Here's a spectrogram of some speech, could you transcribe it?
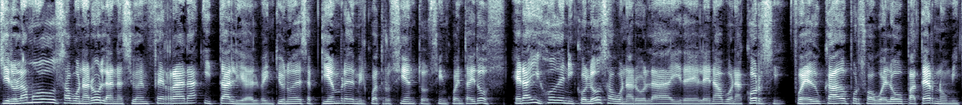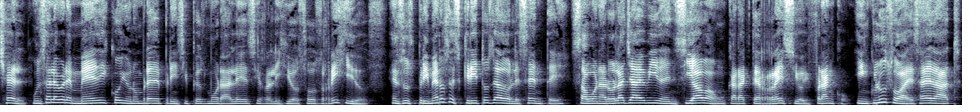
Girolamo Savonarola nació en Ferrara, Italia, el 21 de septiembre de 1452. Era hijo de Nicolò Savonarola y de Elena Bonacorsi. Fue educado por su abuelo paterno, Michel, un célebre médico y un hombre de principios morales y religiosos rígidos. En sus primeros escritos de adolescente, Savonarola ya evidenciaba un carácter recio y franco. Incluso a esa edad,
